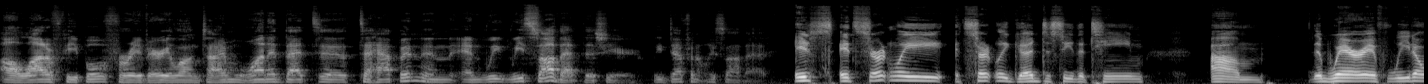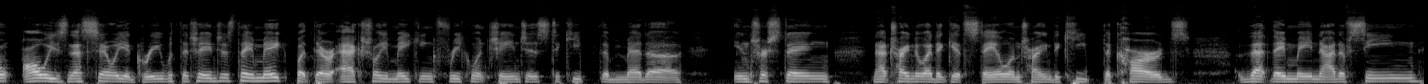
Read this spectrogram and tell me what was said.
a lot of people for a very long time wanted that to to happen and and we we saw that this year we definitely saw that it's it's certainly it's certainly good to see the team um where if we don't always necessarily agree with the changes they make but they're actually making frequent changes to keep the meta interesting not trying to let it get stale and trying to keep the cards that they may not have seen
